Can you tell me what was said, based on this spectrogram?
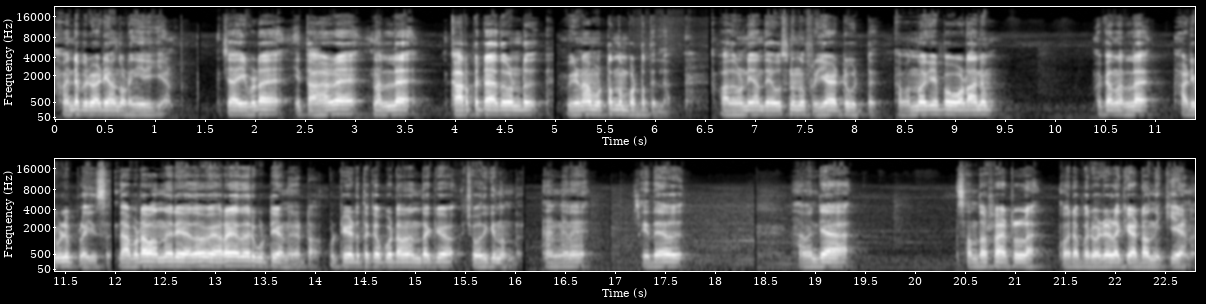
അവന്റെ പരിപാടിയാവാൻ തുടങ്ങിയിരിക്കുകയാണ്. വെച്ചാൽ ഇവിടെ ഈ താഴെ നല്ല കാർപ്പറ്റ് ആയതുകൊണ്ട് വീണാ മുട്ടൊന്നും പൊട്ടത്തില്ല. അപ്പോൾ അതുകൊണ്ട് ഞാൻ ദേവസ്വനൊന്ന് ഫ്രീ ആയിട്ട് വിട്ട്. അവൻ നോക്കിയപ്പോൾ ഓടാനും ഒക്കെ നല്ല അടിപൊളി പ്ലേസ് ഇത് അവിടെ വന്നൊരു ഏതോ വേറെ ഏതോ ഒരു കുട്ടിയാണ് കേട്ടോ. കുട്ടിയുടെ അടുത്തൊക്കെ പോയിട്ട് അവൻ എന്തൊക്കെയോ ചോദിക്കുന്നുണ്ട്. അങ്ങനെ ശ്രീദേവ് അവന്റെ ആ സന്തോഷമായിട്ടുള്ള ഓരോ പരിപാടികളൊക്കെ ആയിട്ട് അവൻ നിൽക്കുകയാണ്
